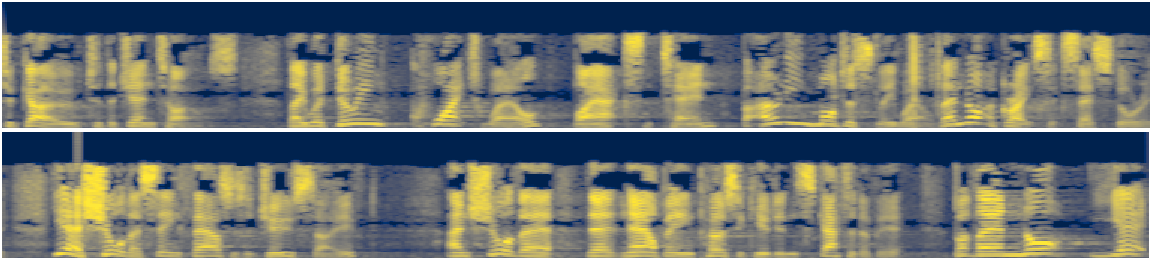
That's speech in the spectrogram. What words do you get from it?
to go to the Gentiles. They were doing quite well by Acts 10, but only modestly well. They're not a great success story. Yeah, sure, they're seeing thousands of Jews saved, and sure, they're, they're now being persecuted and scattered a bit, but they're not yet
